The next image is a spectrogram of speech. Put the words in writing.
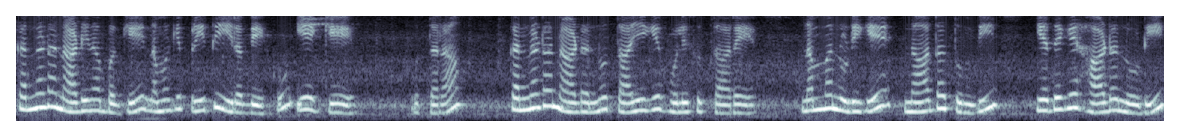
ಕನ್ನಡ ನಾಡಿನ ಬಗ್ಗೆ ನಮಗೆ ಪ್ರೀತಿ ಇರಬೇಕು ಏಕೆ? ಉತ್ತರ, ಕನ್ನಡ ನಾಡನ್ನು ತಾಯಿಗೆ ಹೋಲಿಸುತ್ತಾರೆ. ನಮ್ಮ ನುಡಿಗೆ ನಾದ ತುಂಬಿ, ಎದೆಗೆ ಹಾಡ ನೋಡಿ,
